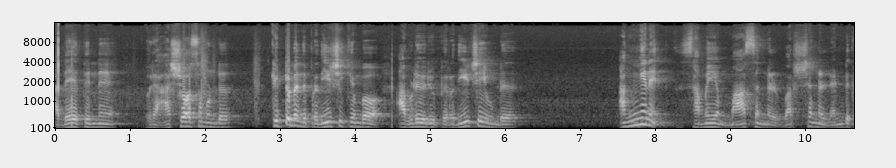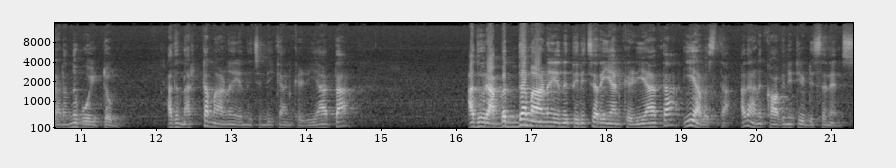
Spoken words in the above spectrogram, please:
അദ്ദേഹത്തിന് ഒരാശ്വാസമുണ്ട്. കിട്ടുമെന്ന് പ്രതീക്ഷിക്കുമ്പോൾ അവിടെ ഒരു പ്രതീക്ഷയുണ്ട്. അങ്ങനെ സമയം മാസങ്ങൾ വർഷങ്ങൾ രണ്ട് കടന്നുപോയിട്ടും അത് നഷ്ടമാണ് എന്ന് ചിന്തിക്കാൻ കഴിയാത്ത അതൊരു അബദ്ധമാണ് എന്ന് തിരിച്ചറിയാൻ കഴിയാത്ത ഈ അവസ്ഥ. അതാണ് കോഗ്നേറ്റീവ് ഡിസനൻസ്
